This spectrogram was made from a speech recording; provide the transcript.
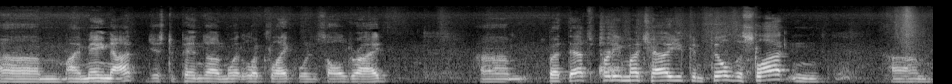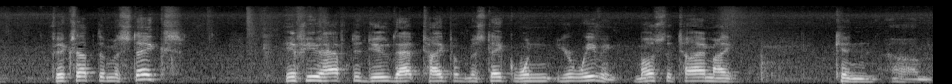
Um, I may not, just depends on what it looks like when it's all dried. Um, but that's pretty much how you can fill the slot and um, fix up the mistakes if you have to do that type of mistake when you're weaving. Most of the time I can um,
